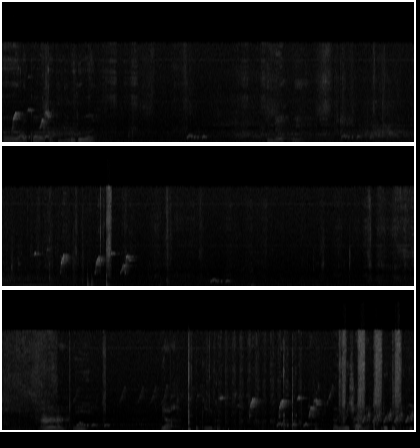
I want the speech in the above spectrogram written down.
อ่าแล้วก็ใส่ตรงนี้ไปด้วย เห็นไหมนี่ อ่า นี่ เดี๋ยวดูตรง นี้ก่อนอันนี้ไม่ใช่นะดูผิดดูผิด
